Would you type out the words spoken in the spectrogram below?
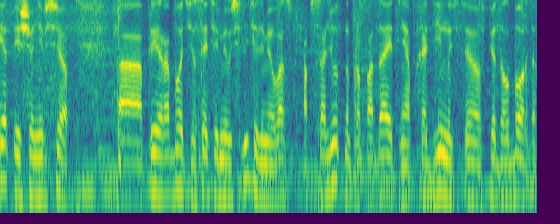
Это еще не все. А, при работе с этими усилителями у вас абсолютно пропадает необходимость э, в педалбордах.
